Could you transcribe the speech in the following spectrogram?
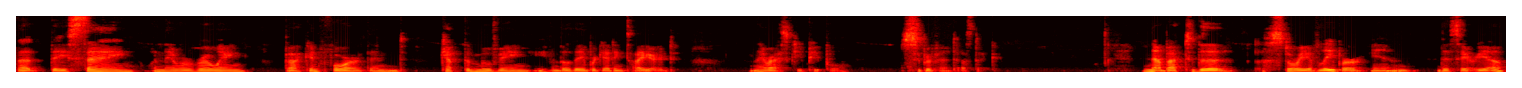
that they sang when they were rowing back and forth and kept them moving even though they were getting tired. And they rescued people. Super fantastic. Now back to the story of labor in this area.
